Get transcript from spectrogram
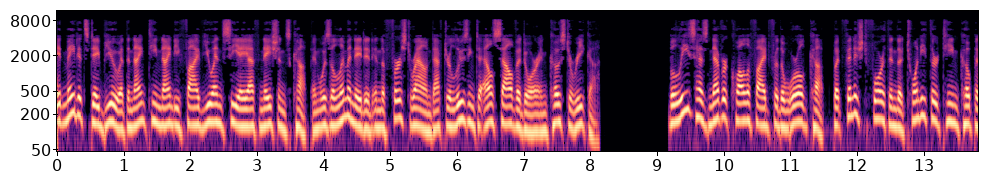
It made its debut at the 1995 UNCAF Nations Cup and was eliminated in the first round after losing to El Salvador and Costa Rica. Belize has never qualified for the World Cup but finished fourth in the 2013 Copa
